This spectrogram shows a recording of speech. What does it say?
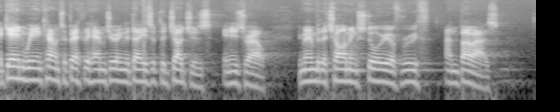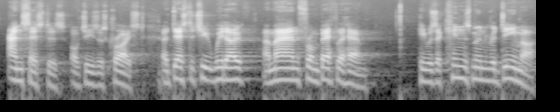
Again, we encounter Bethlehem during the days of the judges in Israel. You remember the charming story of Ruth and Boaz? ancestors of Jesus Christ. A destitute widow, a man from Bethlehem. He was a kinsman redeemer.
